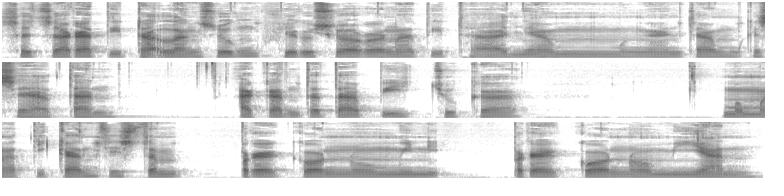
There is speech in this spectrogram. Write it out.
Secara tidak langsung, virus corona tidak hanya mengancam kesehatan, akan tetapi juga mematikan sistem perekonomi perekonomian.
